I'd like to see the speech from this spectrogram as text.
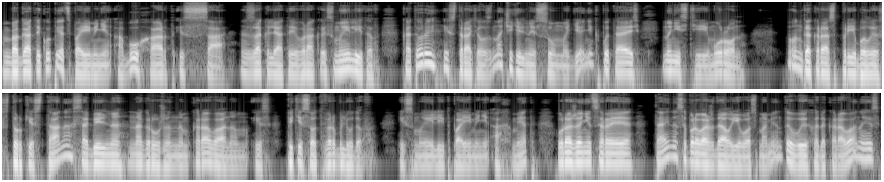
богатый купец по имени Абу Харт Исса, заклятый враг исмаилитов, который истратил значительные суммы денег, пытаясь нанести им урон. Он как раз прибыл из Туркестана с обильно нагруженным караваном из 500 верблюдов. Исмаилит по имени Ахмед, уроженец Рея, тайно сопровождал его с момента выхода каравана из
